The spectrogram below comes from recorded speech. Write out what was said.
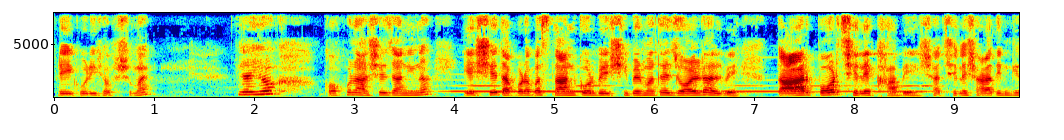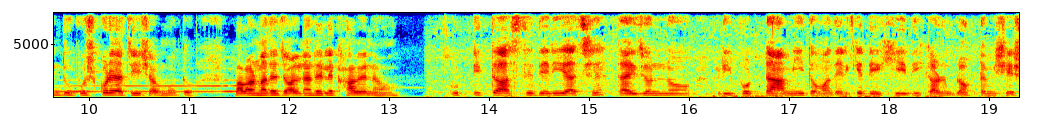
প্রে করি সবসময়। যাই হোক, কখন আসে জানি না, এসে তারপর আবার স্নান করবে, শিবের মাথায় জল ঢালবে, তারপর ছেলে খাবে। ছেলে সারাদিন কিন্তু উপোস করে আছে হিসাব মতো। বাবার মাথায় জল না ঢেলে খাবে না। কুট্টির তো আসতে দেরি আছে, তাই জন্য রিপোর্টটা আমি তোমাদেরকে দেখিয়ে দিই, কারণ ব্লগটা আমি শেষ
